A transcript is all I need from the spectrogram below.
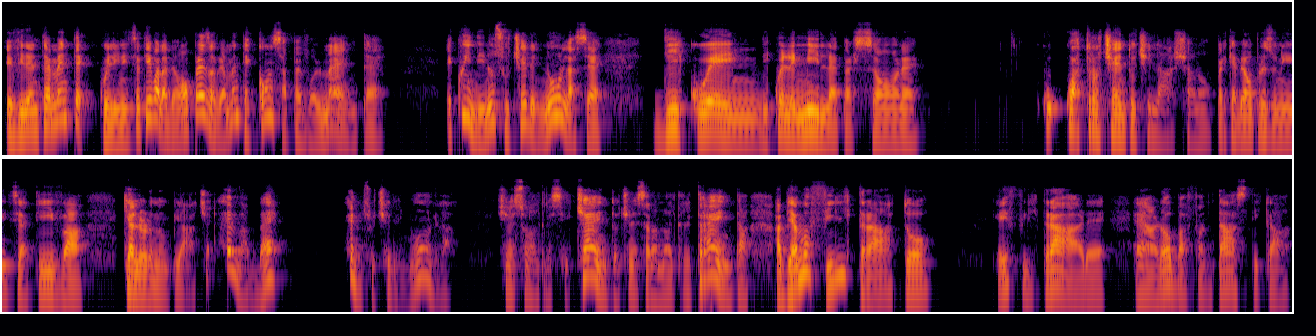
Evidentemente quell'iniziativa l'abbiamo presa ovviamente consapevolmente e quindi non succede nulla se di, quei, di quelle mille persone 400 ci lasciano perché abbiamo preso un'iniziativa che a loro non piace. E vabbè, e non succede nulla. Ce ne sono altre 600, ce ne saranno altre 30. Abbiamo filtrato. E filtrare è una roba fantastica.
